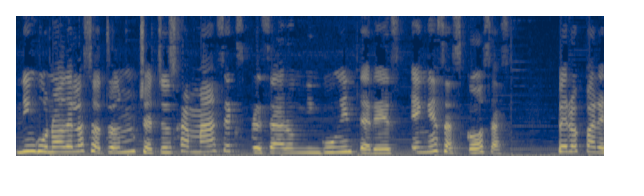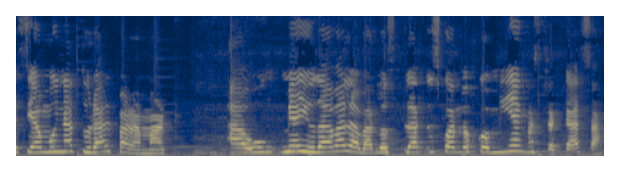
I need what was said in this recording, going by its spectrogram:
Ninguno de los otros muchachos jamás expresaron ningún interés en esas cosas pero parecía muy natural para Mark. Aún me ayudaba a lavar los platos cuando comía en nuestra casa.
